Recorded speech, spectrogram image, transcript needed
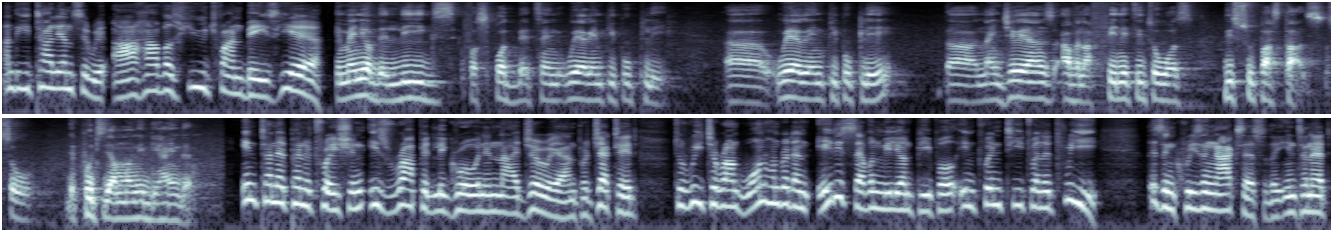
and the Italian Serie A have a huge fan base here. In many of the leagues for sport betting, wherein people play, uh, wherein people play, uh, Nigerians have an affinity towards these superstars, so they put their money behind them. Internet penetration is rapidly growing in Nigeria and projected to reach around 187 million people in 2023. This increasing access to the internet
